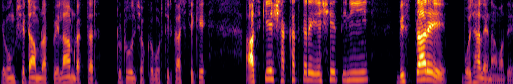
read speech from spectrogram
এবং সেটা আমরা পেলাম ডাক্তার টুটুল চক্রবর্তীর কাছ থেকে। আজকে সাক্ষাৎকারে এসে তিনি বিস্তারে বোঝালেন আমাদের।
